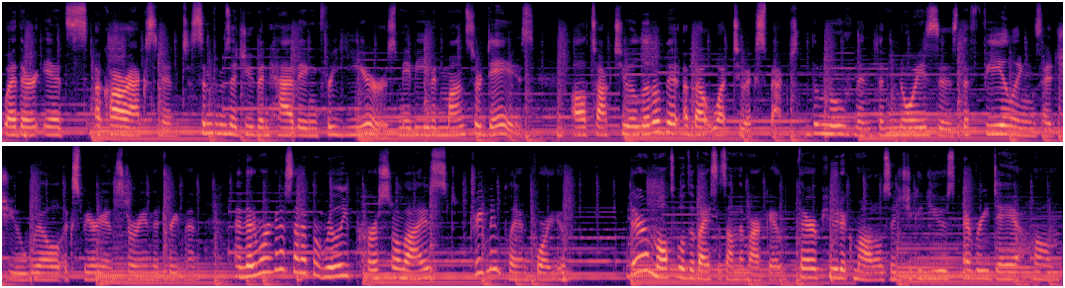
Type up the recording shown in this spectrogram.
whether it's a car accident, symptoms that you've been having for years, maybe even months or days, I'll talk to you a little bit about what to expect, the movement, the noises, the feelings that you will experience during the treatment. And then we're going to set up a really personalized treatment plan for you. There are multiple devices on the market, therapeutic models that you could use every day at home.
